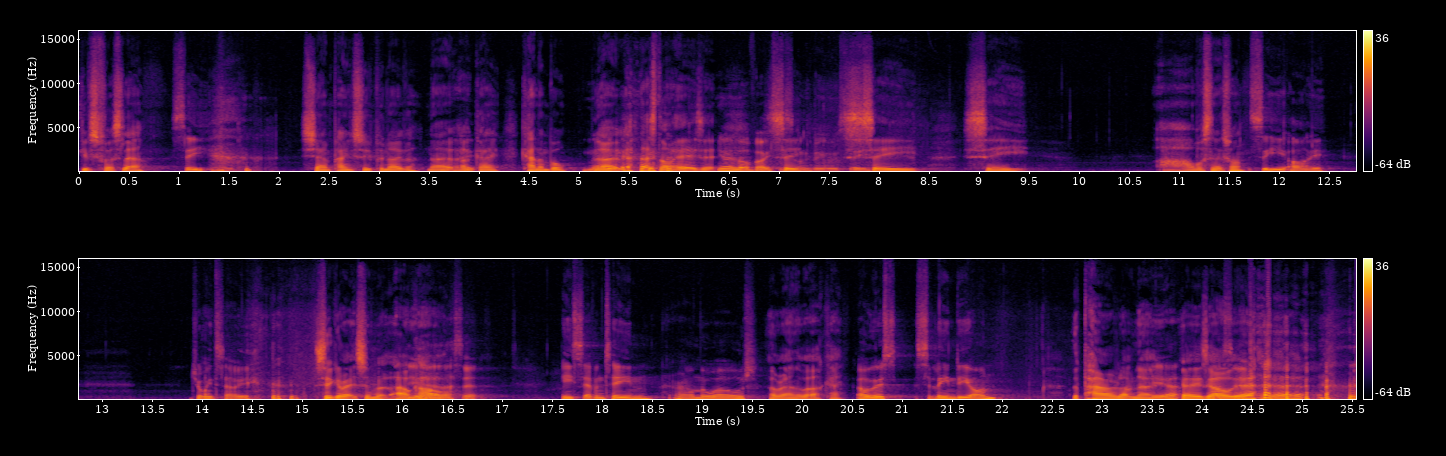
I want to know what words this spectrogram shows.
give us first letter. See, Champagne Supernova? No. No. Okay. Cannonball? No. that's not it, is it? yeah, a lot of Oasis C. songs begin with C. C. Ah, what's the next one? C I. Do you want me to tell you? Cigarettes and alcohol. Yeah, that's it. E17 around the world. around the world. Okay. Oh, there's Celine Dion. The power of love. No. Yeah, There you go. Yeah. yeah.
